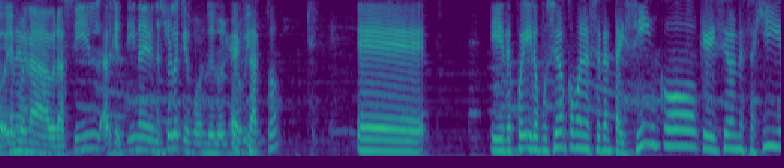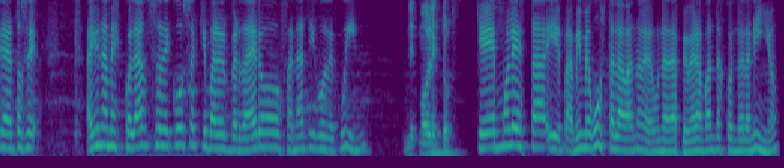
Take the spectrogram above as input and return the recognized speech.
Porque Es el- buena Brasil, Argentina y Venezuela, que es donde lo. Exacto. Eh, y después y lo pusieron como en el 75, que hicieron esa gira. Entonces, hay una mezcolanza de cosas que para el verdadero fanático de Queen, Me molestó. que es molesta, y a mí me gusta la banda, una de las primeras bandas cuando era niño.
